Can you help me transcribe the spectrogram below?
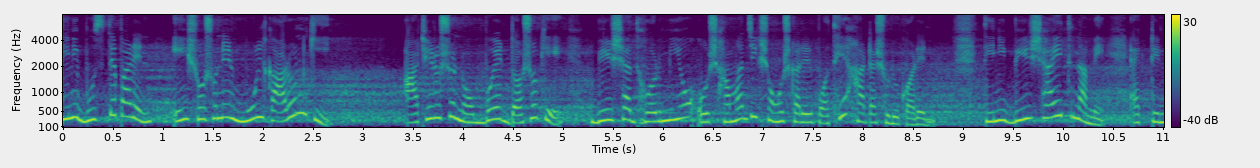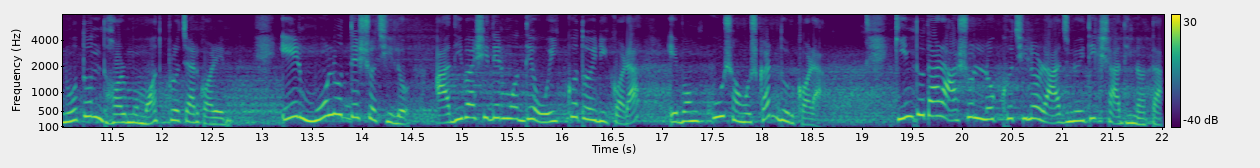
তিনি বুঝতে পারেন, এই শোষণের মূল কারণ কি? আঠেরোশো নব্বইয়ের দশকে বীরসা ধর্মীয় ও সামাজিক সংস্কারের পথে হাঁটা শুরু করেন। তিনি বীর সাহিত্য নামে একটি নতুন ধর্মমত প্রচার করেন। এর মূল উদ্দেশ্য ছিল আদিবাসীদের মধ্যে ঐক্য তৈরি করা এবং কুসংস্কার দূর করা। কিন্তু তার আসল লক্ষ্য ছিল রাজনৈতিক স্বাধীনতা।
